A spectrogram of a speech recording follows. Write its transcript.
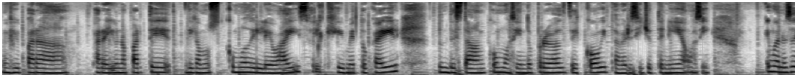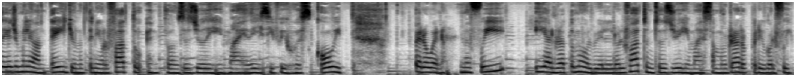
me fui para para ir una parte, digamos, como de Levi's al que me toca ir, donde estaban como haciendo pruebas de COVID a ver si yo tenía o así. Y bueno, ese día yo me levanté y yo no tenía olfato, entonces yo dije, madre, si fijo es COVID. Pero bueno, me fui y al rato me volvió el olfato, entonces yo dije, madre, está muy raro, pero igual fui.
